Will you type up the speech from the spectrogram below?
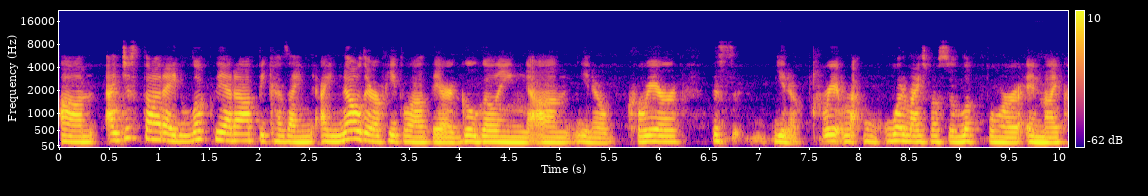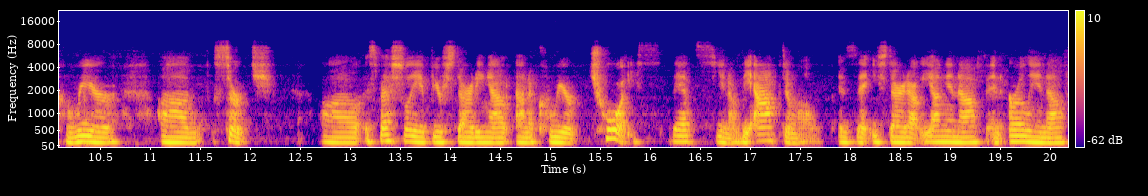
um, I just thought I'd look that up because I, I know there are people out there Googling, um, you know, career, this, you know, career, what am I supposed to look for in my career um, search, uh, especially if you're starting out on a career choice. That's, you know, the optimal is that you start out young enough and early enough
